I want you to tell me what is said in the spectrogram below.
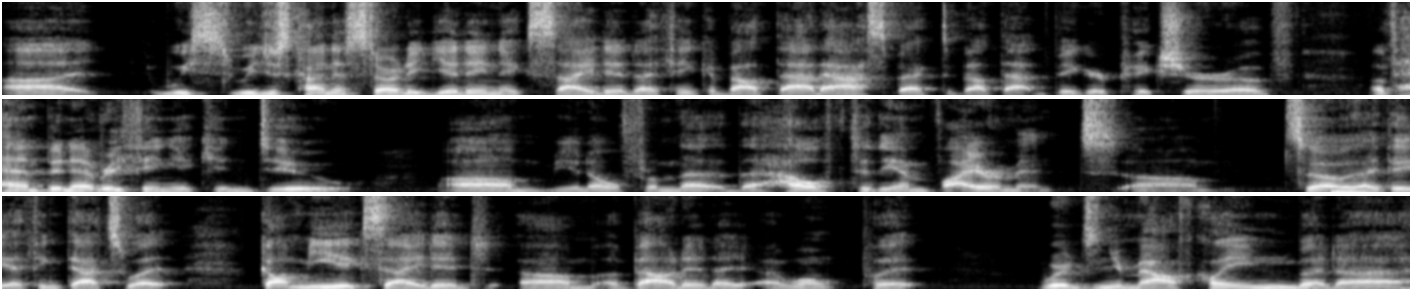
uh, we we just kind of started getting excited. I think about that aspect, about that bigger picture of of hemp and everything it can do. Um, you know, from the the health to the environment. Um, so I think I think that's what got me excited um, about it. I, I won't put words in your mouth, Clayton, but uh,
